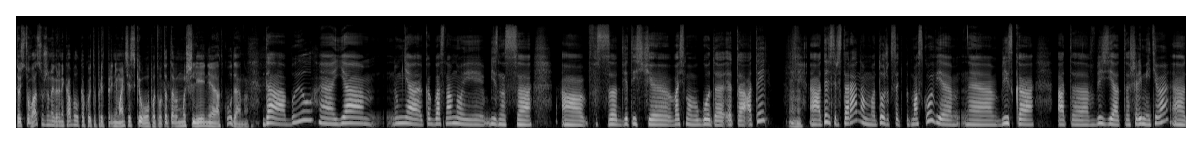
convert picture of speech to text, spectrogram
То есть у вас уже наверняка был какой-то предпринимательский опыт, вот это мышление. Откуда оно? Да, был. Э, Я, у меня как бы основной бизнес с 2008 года это отель. А, Отель с рестораном, тоже, кстати, в Подмосковье, э, близко от, э, вблизи от Шереметьево. А,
